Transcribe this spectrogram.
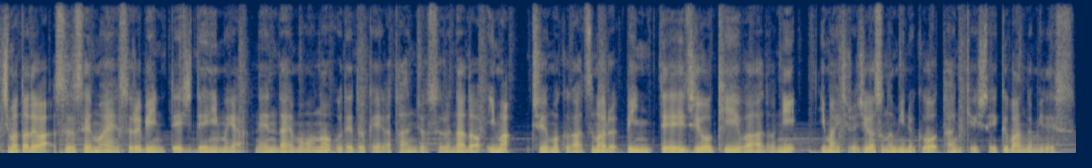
巷では数千万円するヴィンテージデニムや年代物の腕時計が誕生するなど今注目が集まるヴィンテージをキーワードに今市隆二がその魅力を探求していく番組です。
